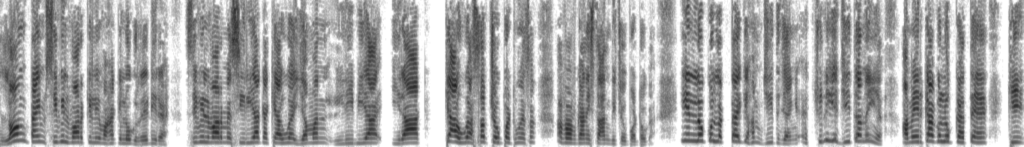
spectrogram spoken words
लॉन्ग टाइम सिविल वॉर के लिए वहाँ के लोग रेडी रहे। सिविल वॉर में सीरिया का क्या हुआ? यमन लीबिया इराक क्या हुआ? सब चौपट हुए सब। अब अफ़गानिस्तान भी चौपट होगा। इन लोग को लगता है कि हम जीत जाएँगे। एक्चुअली ये जीता नहीं है। अमेरिका को लोग कहते हैं कि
